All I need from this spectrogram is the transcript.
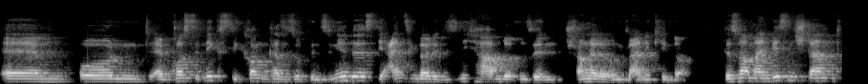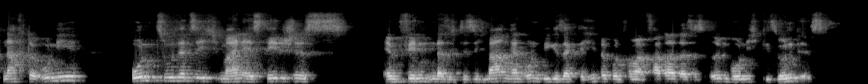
ähm, und ähm, kostet nichts. Die Krankenkasse subventioniert es. Die einzigen Leute, die es nicht haben dürfen, sind Schwangere und kleine Kinder. Das war mein Wissensstand nach der Uni und zusätzlich mein ästhetisches Empfinden, dass ich das nicht machen kann und wie gesagt der Hintergrund von meinem Vater, dass es irgendwo nicht gesund ist.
